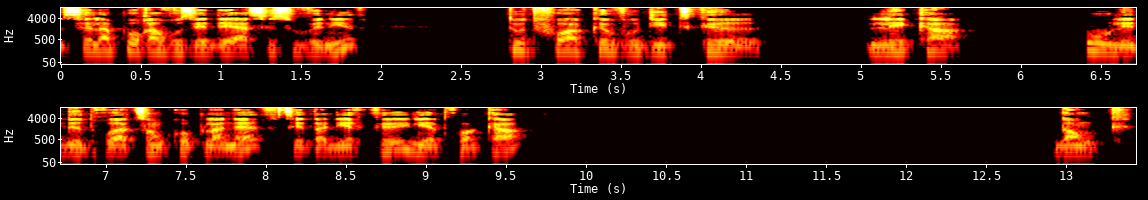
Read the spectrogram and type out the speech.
cela pourra vous aider à se souvenir. Toutefois que vous dites que les cas où les deux droites sont coplanaires, c'est-à-dire qu'il y a trois cas. Donc,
